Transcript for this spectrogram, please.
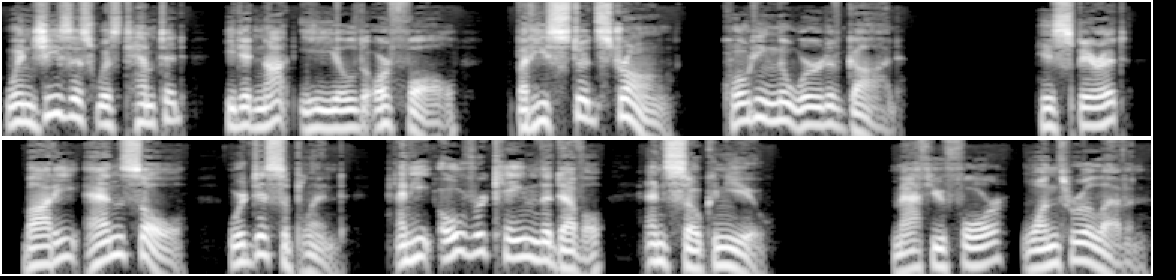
When Jesus was tempted, he did not yield or fall, but he stood strong, quoting the Word of God. His spirit, body, and soul were disciplined, and he overcame the devil, and so can you. Matthew 4 1 through 11.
